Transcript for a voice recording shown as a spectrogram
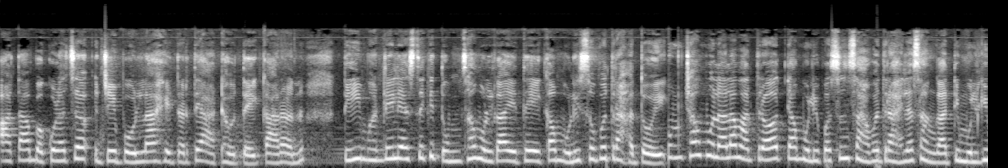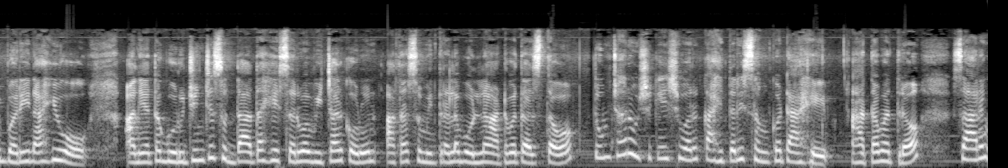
आता बकुळाचं जे बोलणं आहे तर ते आठवते कारण ती म्हणलेली असते की तुमचा मुलगा येथे एका मुलीसोबत राहतोय. तुमच्या मुलाला मात्र त्या मुलीपासून सावध राहायला सांगा. ती मुलगी बरी नाही हो. आणि आता गुरुजींचे सुद्धा आता हे सर्व विचार करून आता सुमित्राला बोलणं आठवत असतं. तुमच्या ऋषिकेश्वर काहीतरी संकट आहे. आता मात्र सारंग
